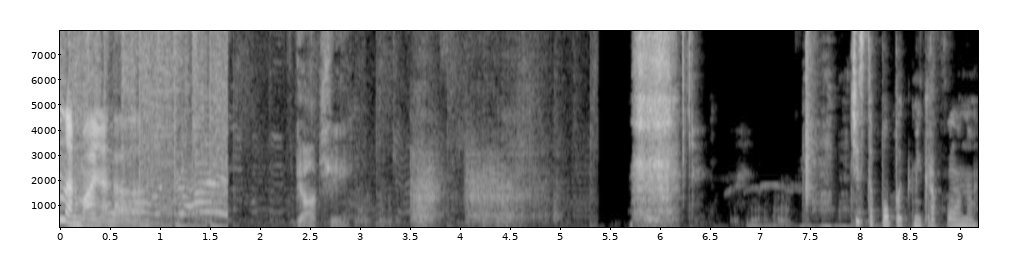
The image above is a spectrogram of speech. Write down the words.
Ну, нормально, да. Gachi. Чисто попой к микрофону.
